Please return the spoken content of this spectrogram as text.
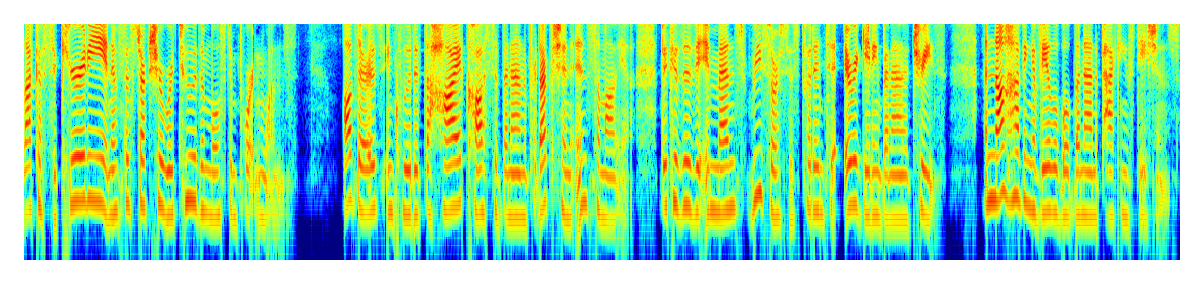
Lack of security and infrastructure were two of the most important ones. Others included the high cost of banana production in Somalia because of the immense resources put into irrigating banana trees and not having available banana packing stations.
